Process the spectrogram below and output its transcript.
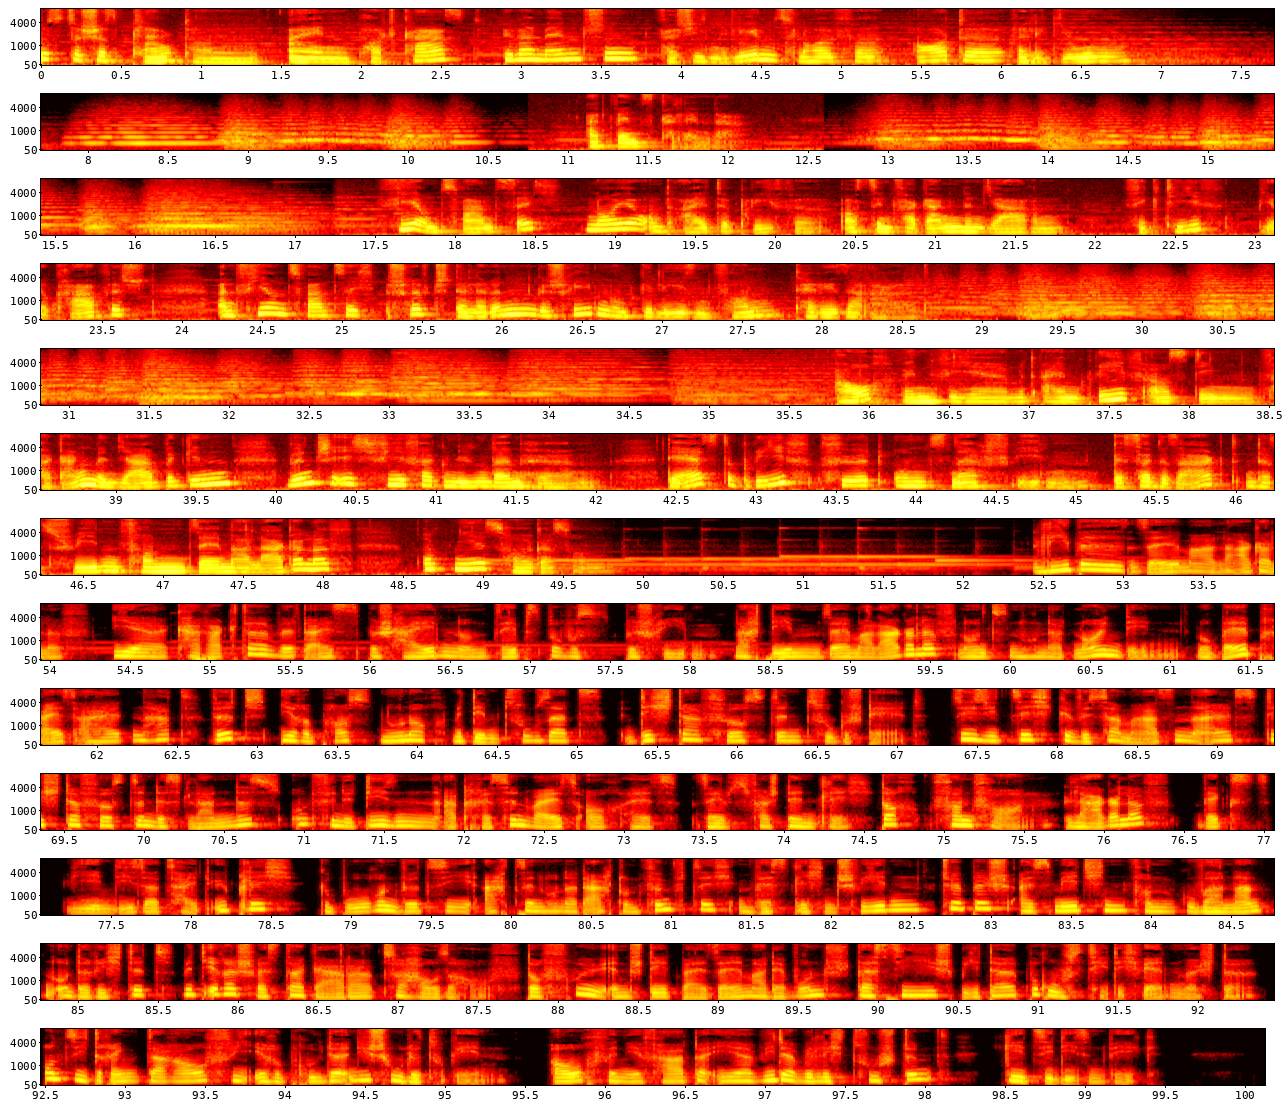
Akustisches Plankton, ein Podcast über Menschen, verschiedene Lebensläufe, Orte, Religionen. Adventskalender. Vierundzwanzig neue und alte Briefe aus den vergangenen Jahren, fiktiv, biografisch, an 24 Schriftstellerinnen geschrieben und gelesen von Theresa Arlt. Auch wenn wir mit einem Brief aus dem vergangenen Jahr beginnen, wünsche ich viel Vergnügen beim Hören. Der erste Brief führt uns nach Schweden, besser gesagt in das Schweden von Selma Lagerlöf und Nils Holgersson. Liebe Selma Lagerlöf, Ihr Charakter wird als bescheiden und selbstbewusst beschrieben. Nachdem Selma Lagerlöf 1909 den Nobelpreis erhalten hat, wird ihre Post nur noch mit dem Zusatz Dichterfürstin zugestellt. Sie sieht sich gewissermaßen als Dichterfürstin des Landes und findet diesen Adresshinweis auch als selbstverständlich. Doch von vorn. Lagerlöf wächst wie in dieser Zeit üblich. Geboren wird sie 1858 im westlichen Schweden, typisch als Mädchen von Gouvernanten unterrichtet, mit ihrer Schwester Gara zu Hause auf. Doch früh entsteht bei Selma der Wunsch, dass sie später berufstätig werden möchte. Und sie drängt darauf, wie ihre Brüder in die Schule zu gehen. Auch wenn ihr Vater eher widerwillig zustimmt, geht sie diesen Weg.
